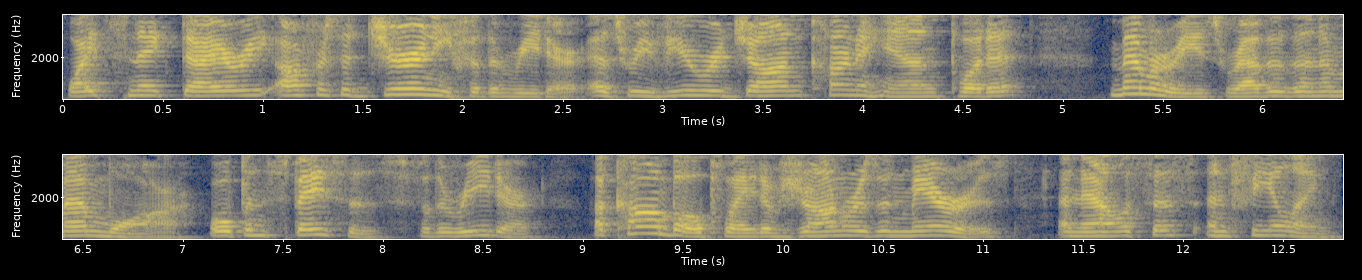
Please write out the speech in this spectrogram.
White Snake Diary offers a journey for the reader, as reviewer John Carnahan put it memories rather than a memoir, open spaces for the reader, a combo plate of genres and mirrors, analysis and feeling,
